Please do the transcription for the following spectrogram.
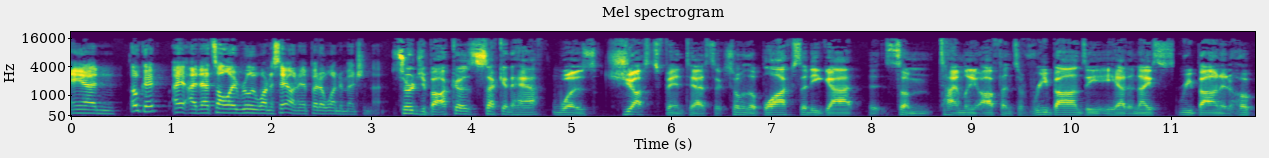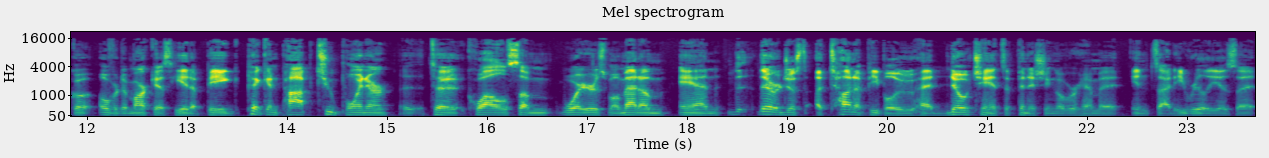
And okay, I, I, that's all I really want to say on it, but I wanted to mention that. Serge Ibaka's second half was just fantastic. Some of the blocks that he got, some timely offensive rebounds. He, he had a nice rebound and hook over to Marcus. He had a big pick and pop two pointer uh, to quell some Warriors momentum. And th- there were just a ton of people who had no chance of finishing over him uh, inside. He really is a,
